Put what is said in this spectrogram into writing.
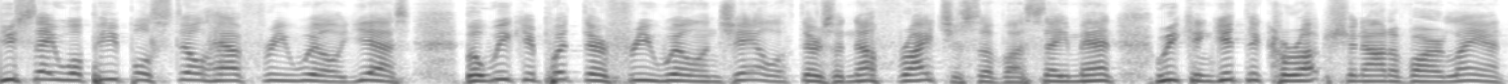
you say, well, people still have free will. Yes, but we can put their free will in jail if there's enough righteous of us. Amen. We can get the corruption out of our land.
